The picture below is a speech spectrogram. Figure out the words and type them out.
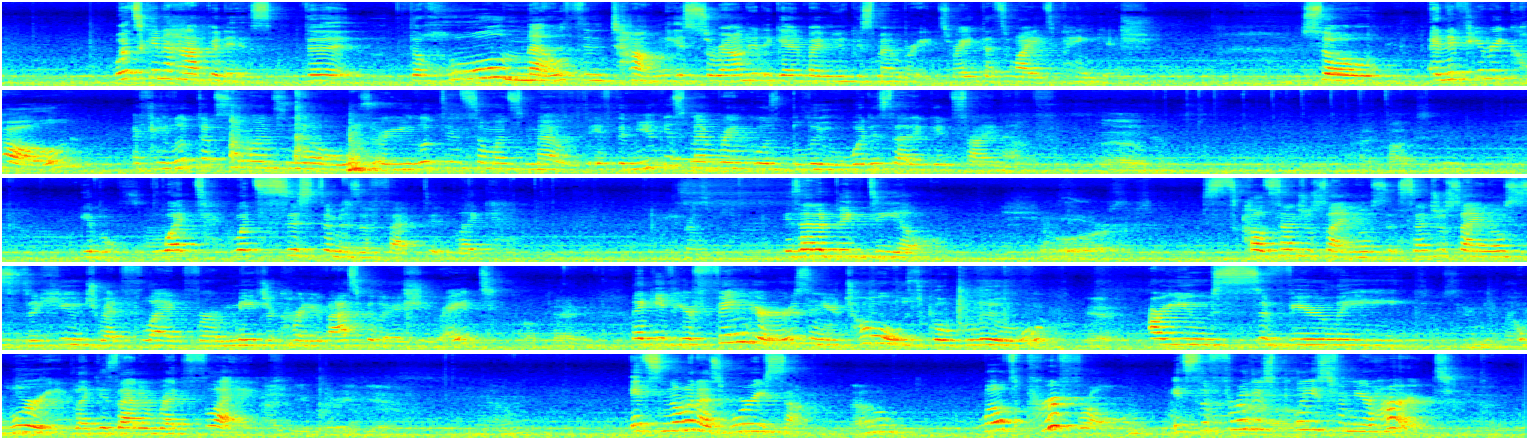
what's going to happen is the the whole mouth and tongue is surrounded again by mucous membranes, right? That's why it's pinkish. So, and if you recall, if you looked up someone's nose or you looked in someone's mouth, if the mucous membrane goes blue, what is that a good sign of? Um, hypoxia? Yeah, but what what system is affected? Like, is that a big deal? Sure. It's called central cyanosis. Central cyanosis is a huge red flag for a major cardiovascular issue, right? Okay. Like if your fingers and your toes go blue, Yeah. are you severely worried? Like, is that a red flag? I'd be worried, yes. It's not as worrisome. No. Well, it's peripheral. It's the furthest uh, place from your heart.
